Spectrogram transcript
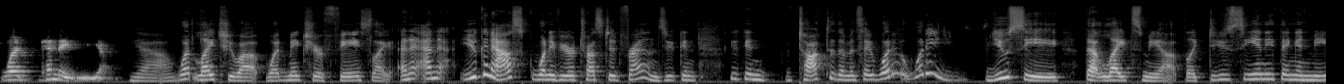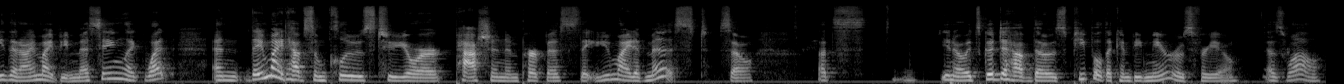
what can they lead? Yeah. yeah. What lights you up? What makes your face like? And and you can ask one of your trusted friends. You can you can talk to them and say, what what do you, you see that lights me up? Like, do you see anything in me that I might be missing? Like what? And they might have some clues to your passion and purpose that you might have missed. So that's you know, it's good to have those people that can be mirrors for you as well.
